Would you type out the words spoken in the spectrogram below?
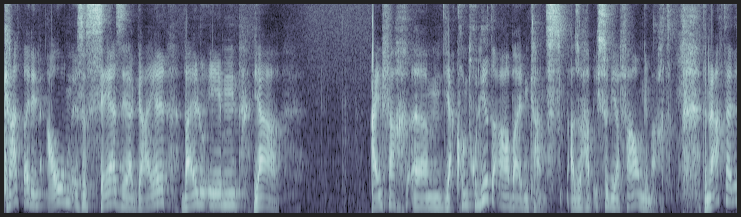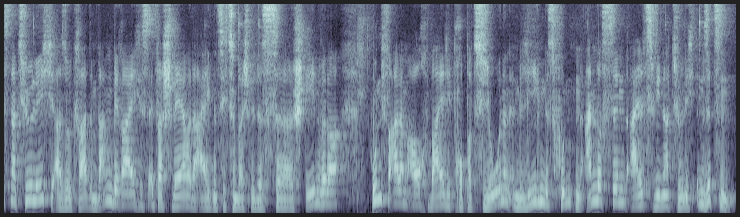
Gerade bei den Augen ist es sehr, sehr geil, weil du eben, ja, einfach ähm, ja, kontrollierter arbeiten kannst. Also habe ich so die Erfahrung gemacht. Der Nachteil ist natürlich, also gerade im Wangenbereich ist etwas schwerer, da eignet sich zum Beispiel das äh, Stehen wieder und vor allem auch, weil die Proportionen im Liegen des Kunden anders sind als wie natürlich im Sitzen.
